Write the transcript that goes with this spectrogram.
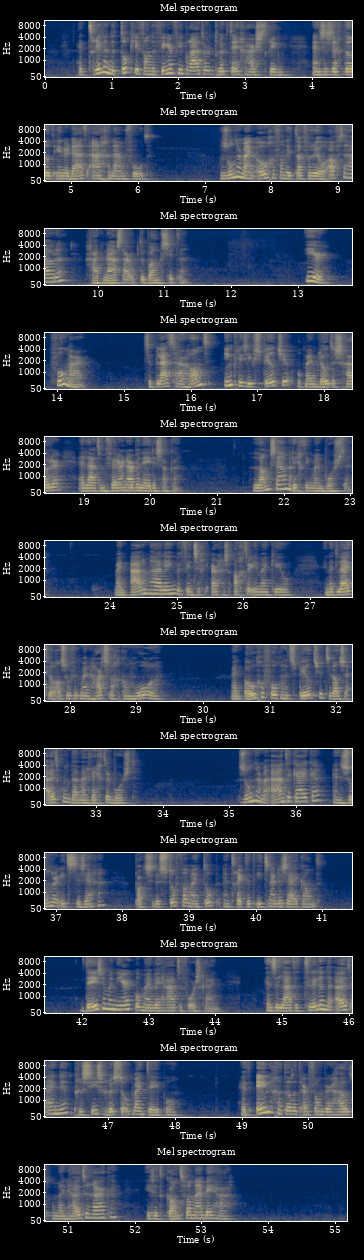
Het trillende topje van de vingervibrator drukt tegen haar string en ze zegt dat het inderdaad aangenaam voelt. Zonder mijn ogen van dit tafereel af te houden, ga ik naast haar op de bank zitten. Hier, voel maar. Ze plaatst haar hand, inclusief speeltje, op mijn blote schouder en laat hem verder naar beneden zakken. Langzaam richting mijn borsten. Mijn ademhaling bevindt zich ergens achter in mijn keel en het lijkt wel alsof ik mijn hartslag kan horen. Mijn ogen volgen het speeltje terwijl ze uitkomt bij mijn rechterborst. Zonder me aan te kijken en zonder iets te zeggen, pakt ze de stof van mijn top en trekt het iets naar de zijkant. Op deze manier komt mijn BH tevoorschijn en ze laat het trillende uiteinde precies rusten op mijn tepel. Het enige dat het ervan weerhoudt om mijn huid te raken, is het kant van mijn BH.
